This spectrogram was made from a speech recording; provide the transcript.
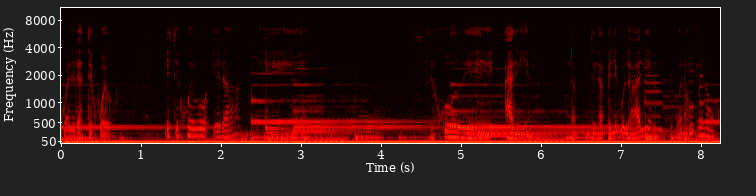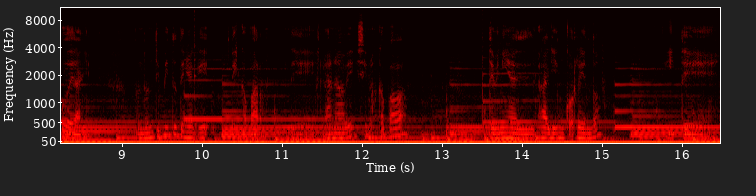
¿Cuál era este juego? Este juego era eh, el juego de Alien, de la película Alien. Bueno, era un juego de Alien, donde un tipito tenía que escapar de la nave y si no escapaba, te venía el alien corriendo y te,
